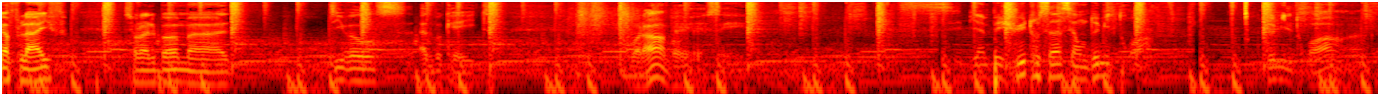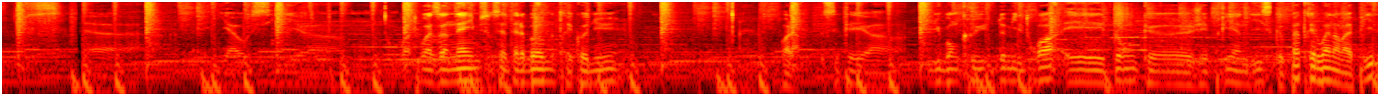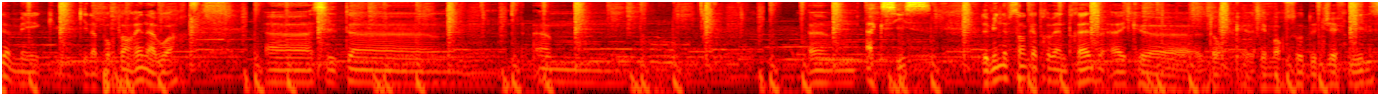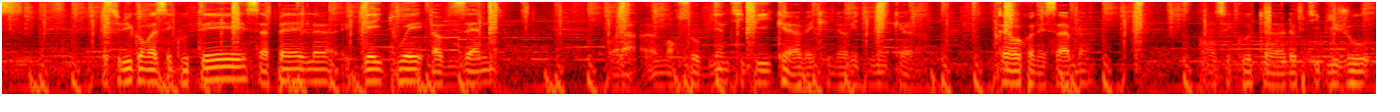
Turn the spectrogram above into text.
Of Life, sur l'album euh, Devil's Advocate. Voilà, ben, c'est. Bien péchu tout ça, c'est en 2003. 2003. euh, euh, Il y a aussi What Was Her Name sur cet album, très connu. Voilà, c'était du bon cru 2003 et donc j'ai pris un disque pas très loin dans la pile mais qui n'a pourtant rien à voir. Euh, c'est un, Axis de 1993 avec euh, donc des morceaux de Jeff Mills. Celui qu'on va s'écouter s'appelle Gateway of Zen. Voilà, un morceau bien typique avec une rythmique euh, très reconnaissable. On s'écoute le petit bijou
